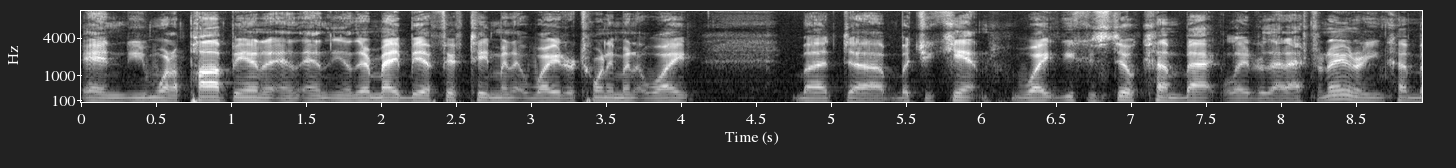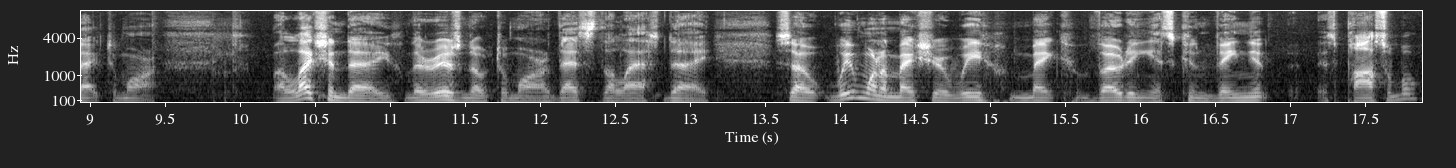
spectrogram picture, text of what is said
and you want to pop in and, and you know there may be a 15 minute wait or 20 minute wait, but uh, but you can't wait. You can still come back later that afternoon, or you can come back tomorrow. Election day, there is no tomorrow. That's the last day. So we want to make sure we make voting as convenient as possible,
